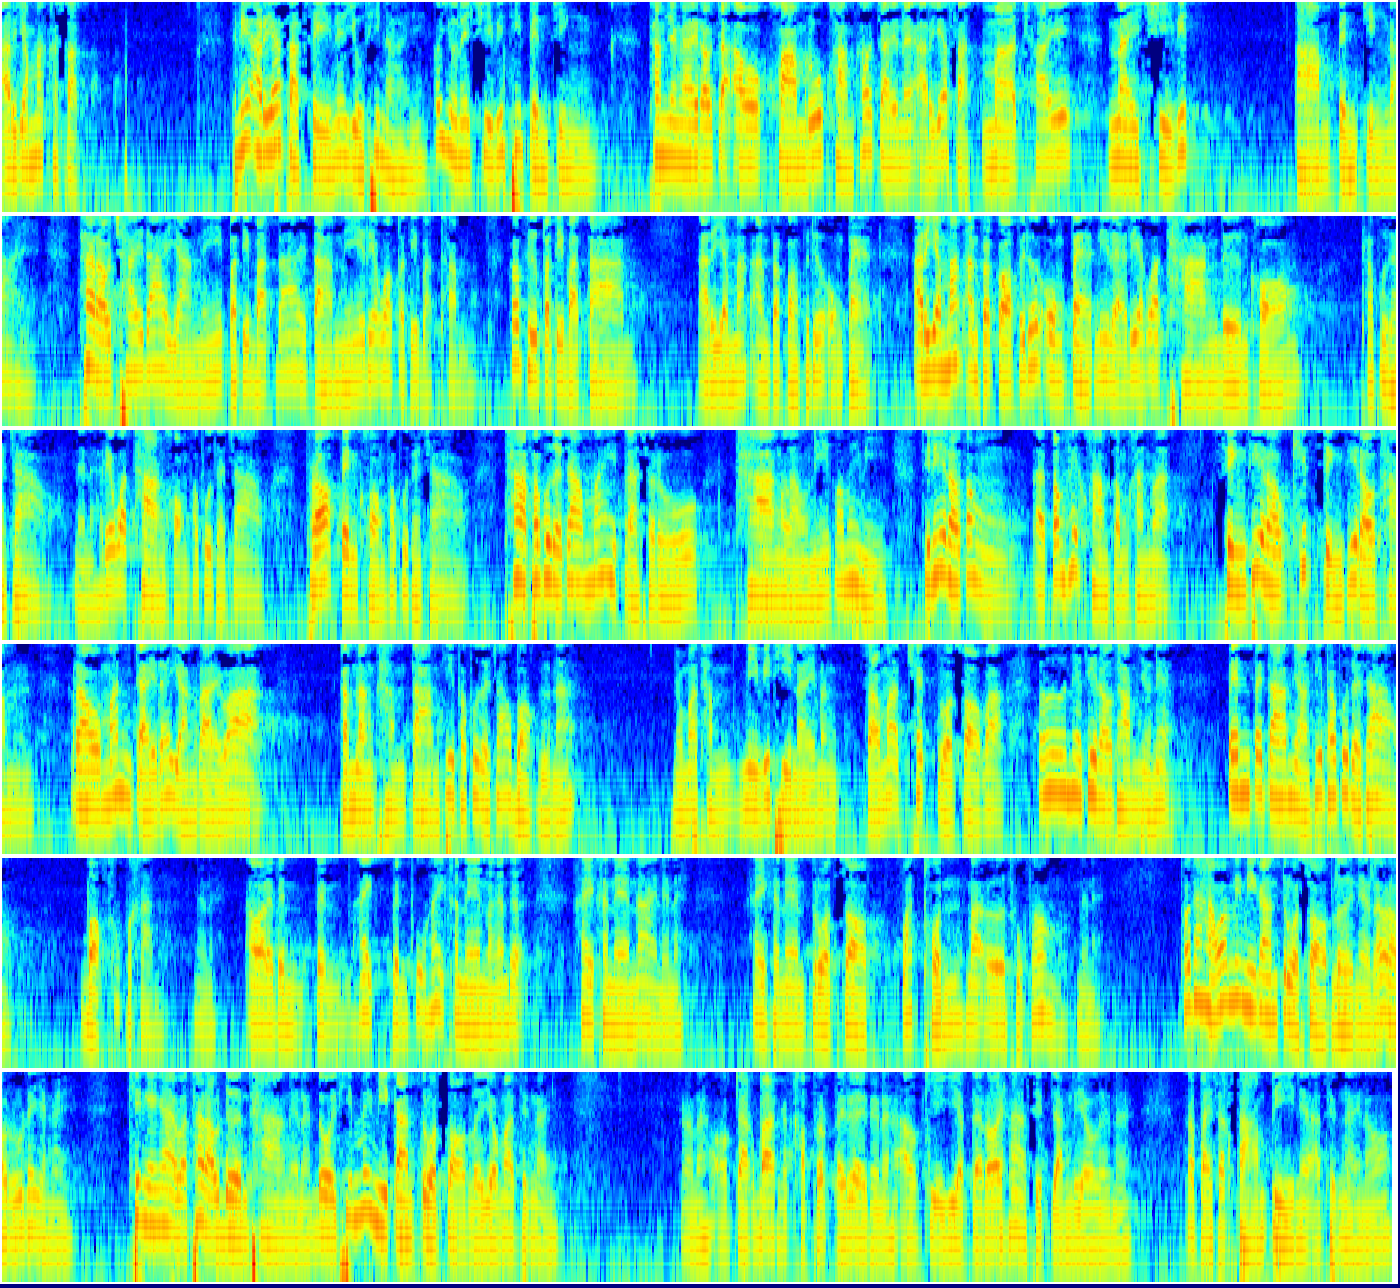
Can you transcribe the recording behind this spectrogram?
อริยมรรคสัจ ทีนี้อริยสัจสี่เนี่ยอยู่ที่ไหน ก็อยู่ในชีวิตที่เป็นจริง ทำยังไงเราจะเอาความรู้ความเข้าใจในอริยสัจมาใช้ในชีวิตตามเป็นจริงได้ ถ้าเราใช้ได้อย่างนี้ปฏิบัติได้ตามนี้เรียกว่าปฏิบัติธรรม ก็คือปฏิบัติตามอริยมรรคอันประกอบไปด้วยองค์ 8 อริยมรรคอันประกอบไปด้วยองค์ 8 นี่แหละเรียกว่าทางเดินของพระพุทธเจ้าเนี่ยนะเรียกว่าทางของพระพุทธเจ้า เพราะเป็นของพระพุทธเจ้า ถ้าพระพุทธเจ้าไม่ตรัสรู้ ทางเหล่านี้ก็ไม่มี ทีนี้เราต้องต้องให้ความสำคัญว่า สิ่งที่เราคิดสิ่งที่เราทำเรามั่นใจได้อย่างไรว่ากำลังทำตามที่พระพุทธเจ้าบอกอยู่นะเดี๋ยวมาทำมีวิธีไหนบ้างสามารถเช็คตรวจสอบว่า เออเนี่ยที่เราทำอยู่เนี่ย เป็นไปตามอย่างที่พระพุทธเจ้าบอกทุกประการเนี่ยนะเอาอะไรเป็นเป็นให้เป็นผู้ให้คะแนนเหมือนกันเถอะให้คะแนนได้เนี่ยนะให้คะแนนตรวจสอบ วัดผลมาเออถูกต้องเนี่ยนะเพราะถ้าหากว่าไม่มีการตรวจสอบเลยเนี่ย แล้วเรารู้ได้ยังไง คิดง่าย ๆ ว่าถ้าเราเดินทางเนี่ยนะโดยที่ไม่มีการตรวจสอบเลยยอมมาถึงไหนนะออกจากบ้านก็ขับรถไปเรื่อยเลยนะเอาขี่เหยียบแต่ร้อยห้าสิบอย่างเดียวเลยนะถ้าไปสักสามปีเนี่ยถึงไหนเนาะ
